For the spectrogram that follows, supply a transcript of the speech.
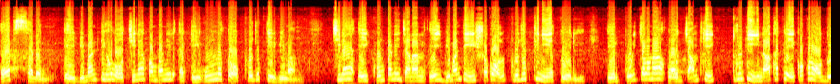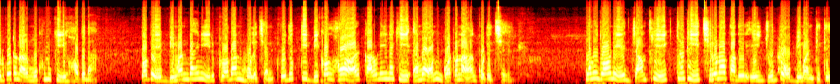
এফ সেভেন এই বিমানটি হলো চীনা কোম্পানির একটি উন্নত প্রযুক্তির বিমান। চীনা এই কোম্পানি জানান, এই বিমানটি সকল প্রযুক্তি নিয়ে তৈরি। এর পরিচালনা ও যান্ত্রিক ত্রুটি না থাকলে কখনো দুর্ঘটনার মুখোমুখি হবে না। তবে বিমান বাহিনীর প্রধান বলেছেন, প্রযুক্তি বিকল হওয়ার কারণেই নাকি এমন ঘটনা ঘটেছে। কোনো ধরনের যান্ত্রিক ত্রুটি ছিল না তাদের এই যুদ্ধ বিমানটিতে।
